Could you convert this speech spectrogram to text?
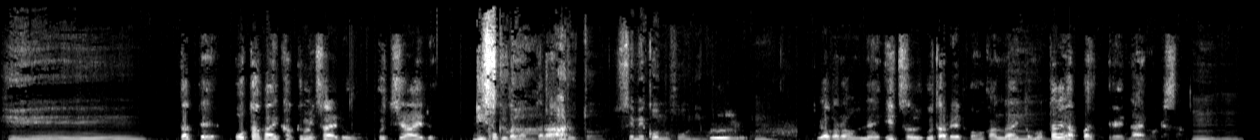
へえ。だって、お互い核ミサイルを撃ち合える。リスク国家だったらがあると、攻め込む方にも。うん。うん。だからね、いつ撃たれるかわかんないと思ったらやっぱり出れないわけさ。うんうん。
